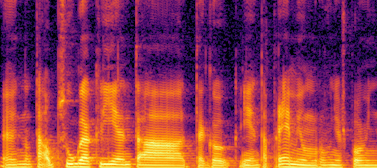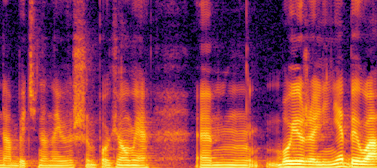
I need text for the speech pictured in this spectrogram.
e, no ta obsługa klienta, tego klienta premium również powinna być na najwyższym poziomie, bo jeżeli nie była,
